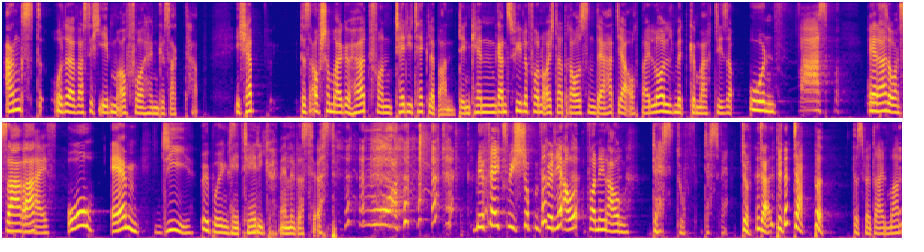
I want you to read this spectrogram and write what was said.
Angst oder was ich eben auch vorhin gesagt habe. Ich habe das auch schon mal gehört von Teddy Teckleban. Den kennen ganz viele von euch da draußen. Der hat ja auch bei LOL mitgemacht, dieser unfassbar. Er so Sarah. heiß. OMG. Übrigens, Hey Teddy, wenn du das hörst. Mir fällt's wie Schuppen für die Au von den Augen. Das, du, das wäre, das wäre dein Mann.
